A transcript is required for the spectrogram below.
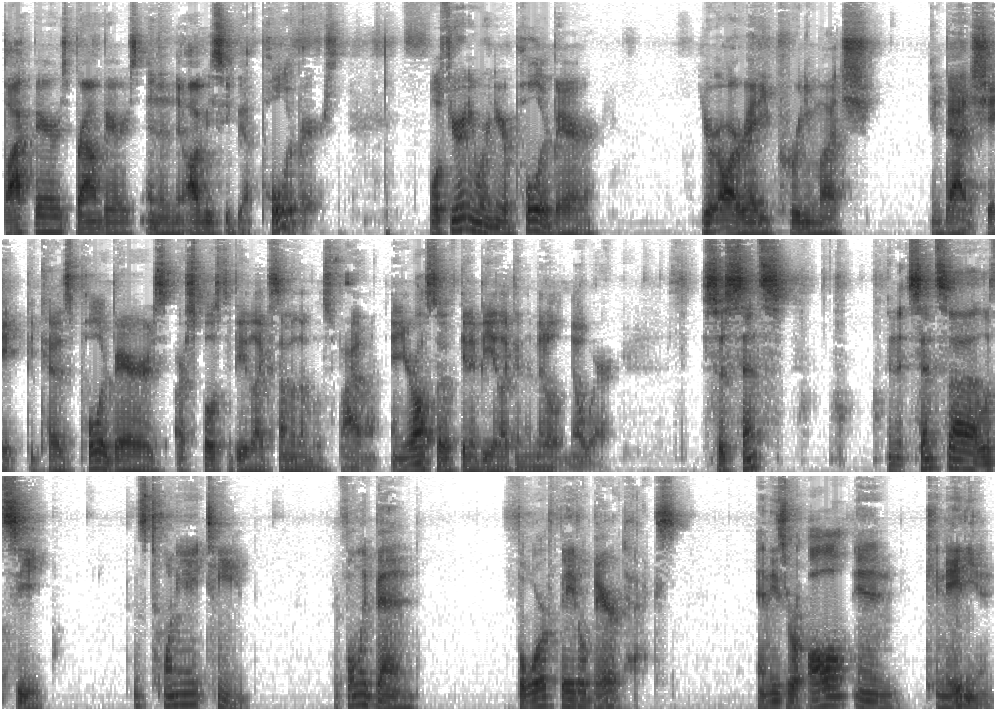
Black bears, brown bears, and then obviously we have polar bears well, if you're anywhere near a polar bear, you're already pretty much in bad shape because polar bears are supposed to be like some of the most violent, and you're also going to be like in the middle of nowhere. So since and since uh, let's see, since 2018, there've only been four fatal bear attacks, and these were all in Canadian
